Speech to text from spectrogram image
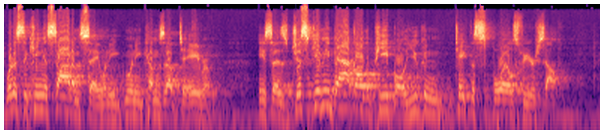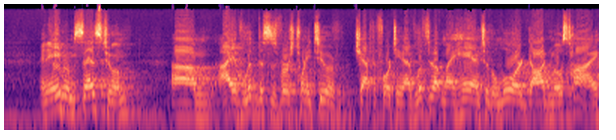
what does the king of Sodom say when he, when he comes up to Abram? He says, Just give me back all the people, you can take the spoils for yourself. And Abram says to him, um, I have lit, this is verse 22 of chapter 14. I have lifted up my hand to the Lord God Most High,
